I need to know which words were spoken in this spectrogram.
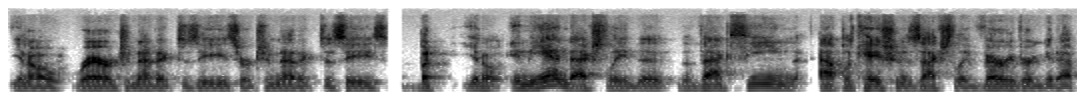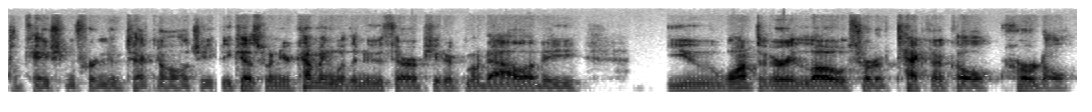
you know rare genetic disease or genetic disease. But you know in the end actually the the vaccine application is actually a very very good application for new technology. Because when you're coming with a new therapeutic modality you want a very low sort of technical hurdle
